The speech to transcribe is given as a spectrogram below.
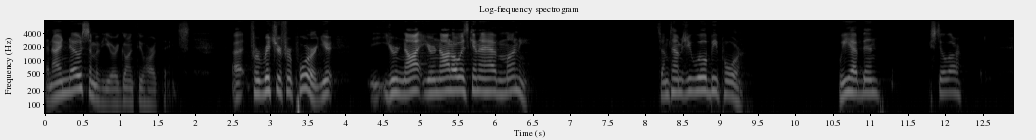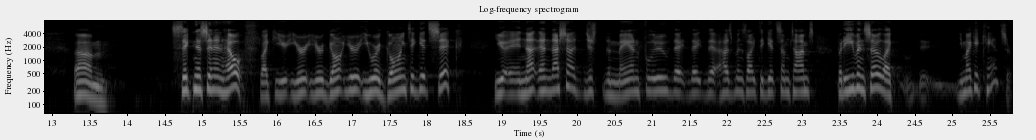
And I know some of you are going through hard things. Uh, for richer, for poor, You're, you're not, you're not always going to have money. Sometimes you will be poor. We have been. we still are. Um, sickness and in health. Like you, you're you're going you're you are going to get sick. You and that and that's not just the man flu that, that, that husbands like to get sometimes, but even so, like you might get cancer.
